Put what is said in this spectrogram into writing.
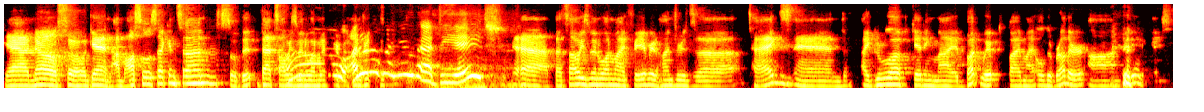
Yeah, no. So again, I'm also a second son, so th- that's always been one of my Oh, favorite I don't know hundreds. if I knew that, DH. Yeah, that's always been one of my favorite hundreds uh, tags, and I grew up getting my butt whipped by my older brother on video games.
